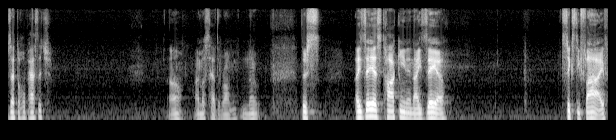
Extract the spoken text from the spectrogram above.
Is that the whole passage? Oh, I must have the wrong note. There's Isaiah's talking in Isaiah 65,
